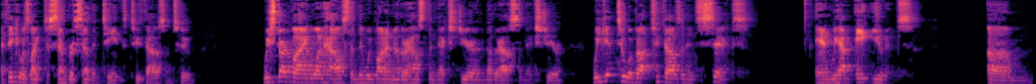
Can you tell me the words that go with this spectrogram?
I think it was like December 17th, 2002. We start buying one house and then we bought another house the next year and another house the next year. We get to about 2006 and we have eight units, um,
